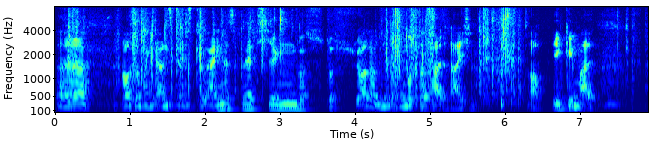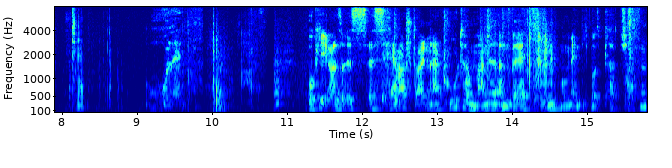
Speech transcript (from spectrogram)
Äh, außer mein ganz, ganz kleines Brettchen. Das, das, ja, dann, dann muss das halt reichen. So, ich gehe mal. Okay, also es, es herrscht ein akuter Mangel an Brettchen. Moment, ich muss Platz schaffen.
